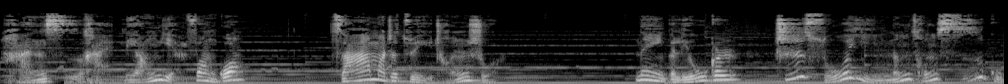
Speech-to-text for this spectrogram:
韩四海两眼放光，咂摸着嘴唇说：“那个刘根儿之所以能从死谷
